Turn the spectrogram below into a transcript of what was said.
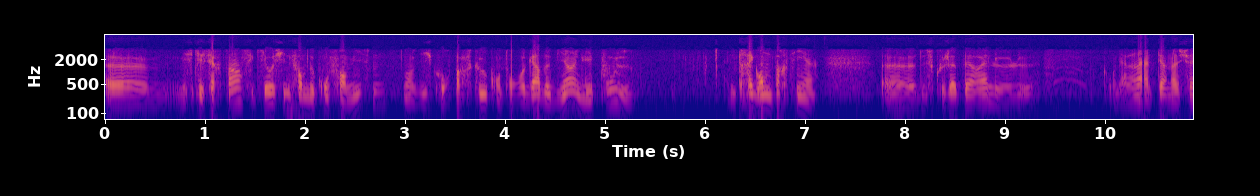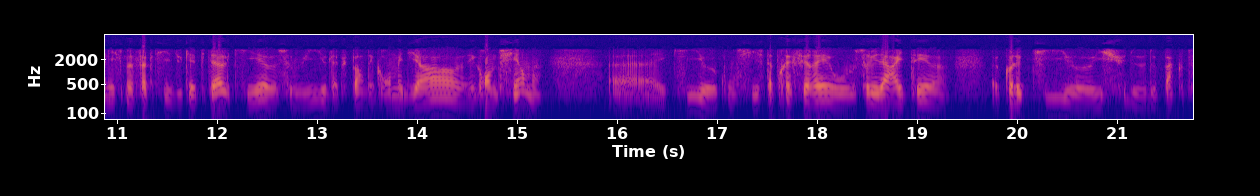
mais ce qui est certain, c'est qu'il y a aussi une forme de conformisme dans ce discours, parce que quand on regarde bien, il épouse une très grande partie euh, de ce que j'appellerais le, le l'internationalisme factice du capital, qui est euh, celui de la plupart des grands médias, euh, des grandes firmes, euh, qui consiste à préférer aux solidarités collectives issues de, de pactes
